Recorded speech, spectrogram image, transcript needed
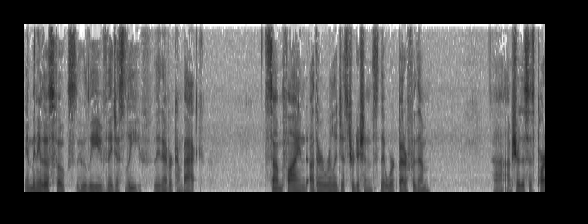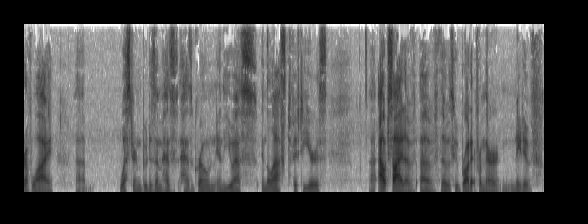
And many of those folks who leave, they just leave. They never come back. Some find other religious traditions that work better for them. Uh, I'm sure this is part of why uh, Western Buddhism has, has grown in the U.S. in the last 50 years, uh, outside of, of those who brought it from their native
